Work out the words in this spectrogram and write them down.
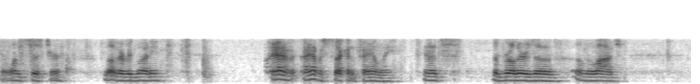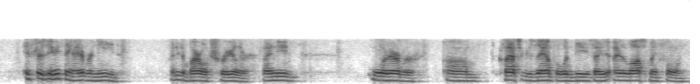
Got one sister. Love everybody. I have I have a second family, and it's the brothers of of the lodge. If there's anything I ever need, I need to borrow a trailer. I need whatever. Um, classic example would be is I, I lost my phone.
